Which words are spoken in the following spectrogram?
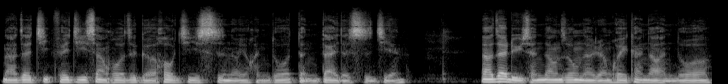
那在机飞机上或这个候机室呢，有很多等待的时间。那在旅程当中呢，人会看到很多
